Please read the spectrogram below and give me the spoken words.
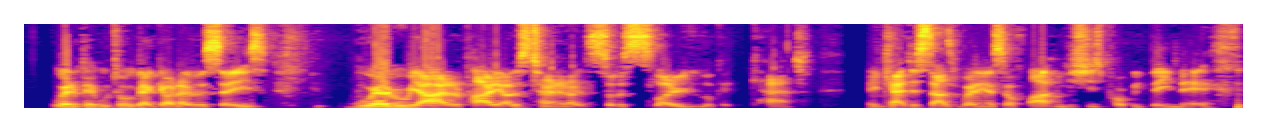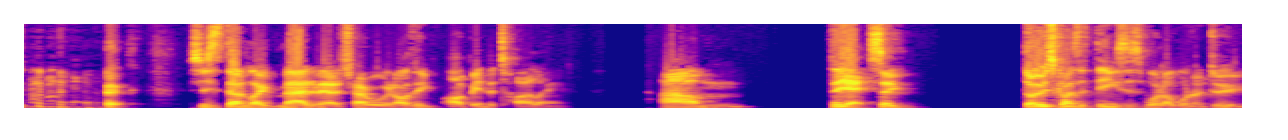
when people talk about going overseas, wherever we are at a party, I just turn and I sort of slow look at Kat, and Kat just starts wetting herself laughing because she's probably been there. she's done like mad amount of travel, and I think I've been to Thailand. Um, so yeah, so those kinds of things is what I want to do.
